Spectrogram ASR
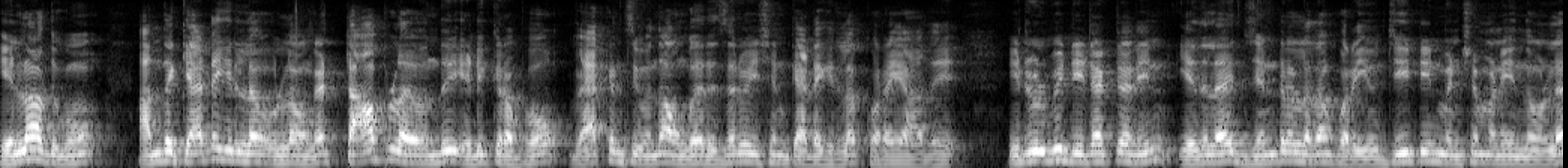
எல்லாத்துக்கும் அந்த கேட்டகரியில் உள்ளவங்க டாப்பில் வந்து எடுக்கிறப்போ வேக்கன்சி வந்து அவங்க ரிசர்வேஷன் கேட்டகரியில் குறையாது. It will be deducted in எதில்? ஜென்ரலில் தான் குறையும். ஜிடின்னு மென்ஷன் பண்ணியிருந்தோம்ல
